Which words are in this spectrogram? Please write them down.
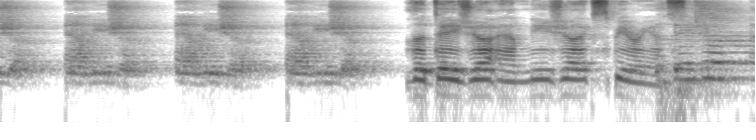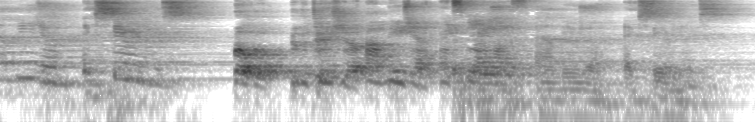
amnesia, amnesia, amnesia, amnesia. The Deja Amnesia Experience. The Deja amnesia experience. Welcome to the Deja Amnesia Experience. Amnesia experience.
